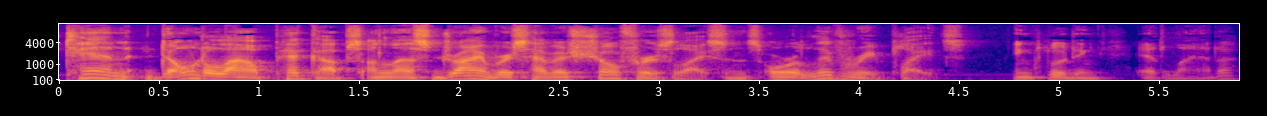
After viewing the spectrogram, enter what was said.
10 don't allow pickups unless drivers have a chauffeur's license or livery plates, including Atlanta.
